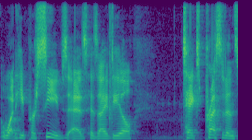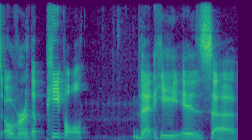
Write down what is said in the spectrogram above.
what he perceives as his ideal takes precedence over the people that he is uh,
